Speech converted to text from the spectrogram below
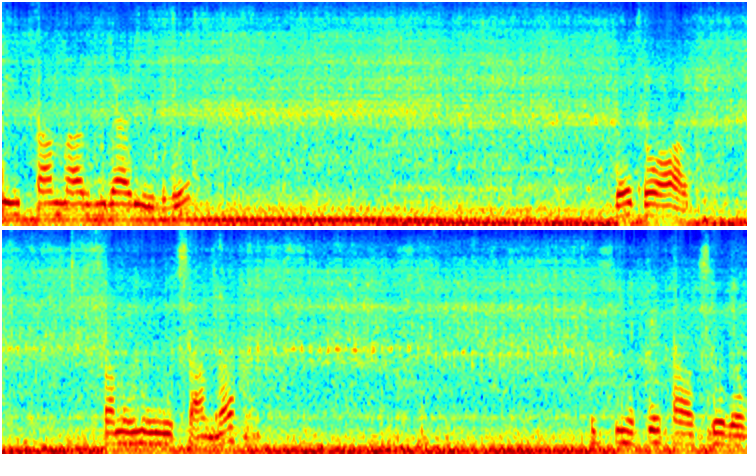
İnsanlar güler yüzlü ve doğal. Samimi insanlar. Kesinlikle tavsiye ederim.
